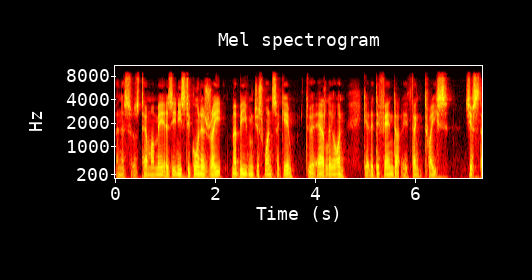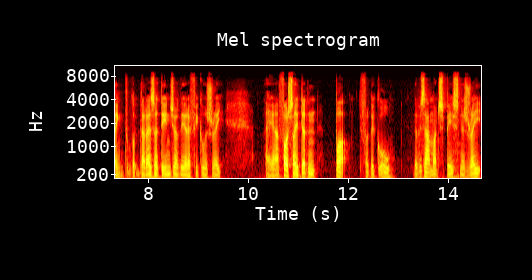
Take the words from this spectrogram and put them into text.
and this was telling my mate, is he needs to go on his right, maybe even just once a game. Do it early on. Get the defender to think twice. Just think look, there is a danger there if he goes right. Uh, unfortunately, didn't. But for the goal, there was that much space in his right.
